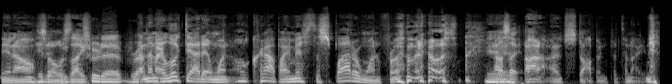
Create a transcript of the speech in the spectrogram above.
You know, hit so it was like through the and then I looked at it and went, "Oh crap! I missed the splatter one from him." And I was, I was like, oh, "I'm stopping for tonight."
